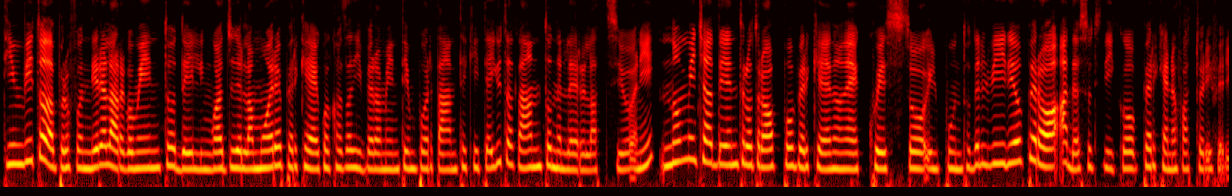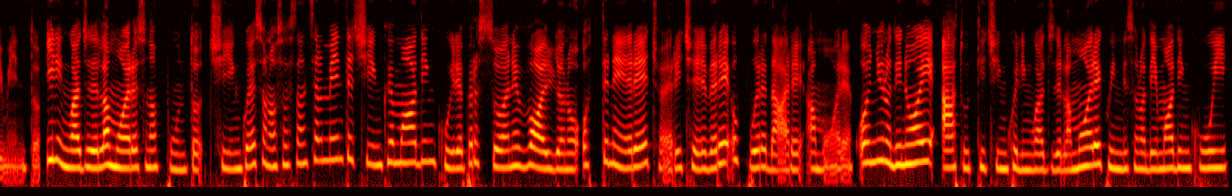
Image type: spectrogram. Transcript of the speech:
Ti invito ad approfondire l'argomento dei linguaggi dell'amore perché è qualcosa di veramente importante che ti aiuta tanto nelle relazioni. Non mi ci addentro troppo perché non è questo il punto del video, però adesso ti dico perché ne ho fatto riferimento. I linguaggi dell'amore sono appunto 5, sono sostanzialmente 5 modi in cui le persone vogliono ottenere, cioè ricevere oppure dare amore. Ognuno di noi ha tutti i 5 linguaggi dell'amore, quindi sono dei modi in cui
